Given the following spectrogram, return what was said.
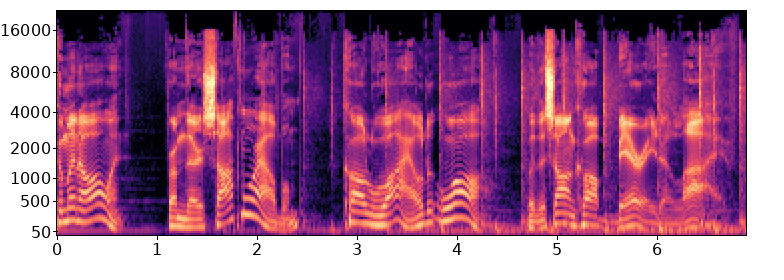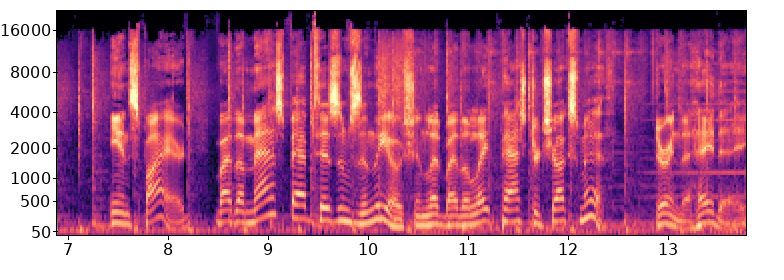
Malcolm and Alwyn from their sophomore album called Wild Wall with a song called Buried Alive. Inspired by the mass baptisms in the ocean led by the late Pastor Chuck Smith during the heyday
